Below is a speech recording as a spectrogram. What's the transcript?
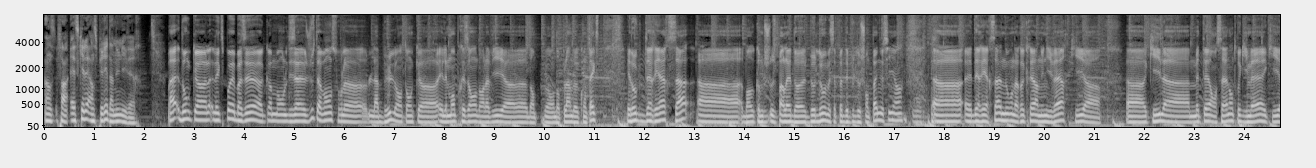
enfin, est-ce qu'elle est inspirée d'un univers? Bah, donc euh, l'expo est basée, euh, comme on le disait juste avant, sur le, la bulle en tant qu'élément présent dans la vie, euh, dans, dans, plein de contextes. Et donc derrière ça, bon, comme je, parlais de bulles d'eau, mais ça peut être des bulles de champagne aussi. Hein. et derrière ça, nous on a recréé un univers qui, qui la mettait en scène entre guillemets et qui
